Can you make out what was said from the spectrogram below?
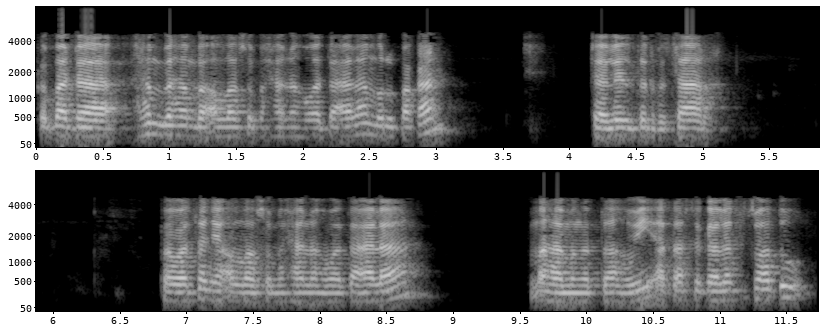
kepada hamba-hamba Allah Subhanahu wa taala merupakan dalil terbesar bahwasanya Allah Subhanahu wa taala Maha mengetahui atas segala sesuatu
